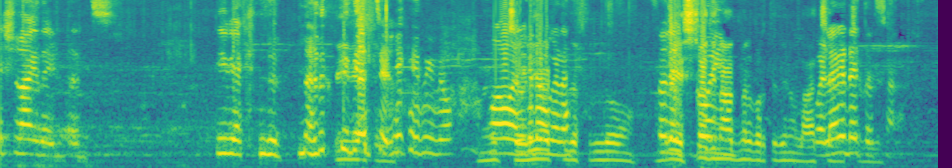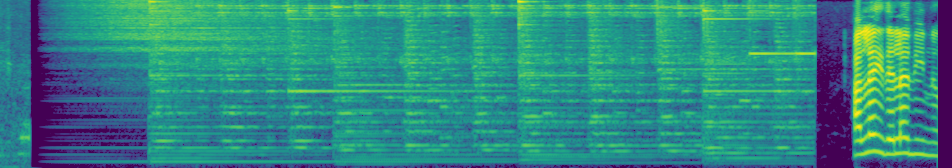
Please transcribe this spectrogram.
ಎಷ್ಟು ಚೆನ್ನಾಗಿದೆ ಎಂಟ್ರೆನ್ಸ್ ಟಿವಿ ಹಾಕಿದ್ರು ನಡುತ್ತಿದೆ ಚಳಿಗೆ ನೀನು. ಒಳಗಡೆ ಹೋಗೋಣ. ಎಷ್ಟೋ ದಿನ ಆದ್ಮೇಲೆ ಬರ್ತಿದ್ದೀನಲ್ಲ ಒಳಗಡೆ. ತೋರ್ಸೋಣ. ಅಲ್ಲ ಇದೆಲ್ಲ ನೀನು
